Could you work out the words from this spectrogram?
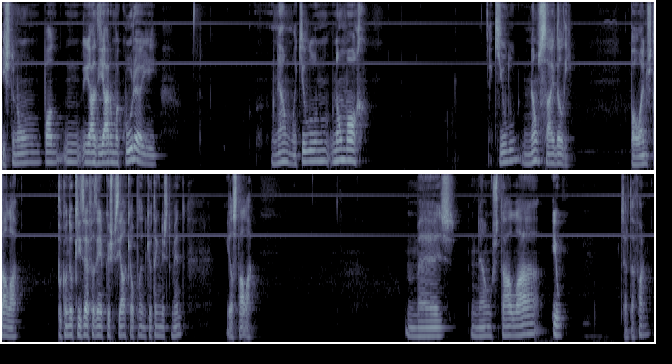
Isto não pode adiar uma cura e não, aquilo não morre. Aquilo não sai dali. Para o ano está lá. Para quando eu quiser fazer a época especial, que é o plano que eu tenho neste momento, ele está lá. Mas não está lá eu, de certa forma.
